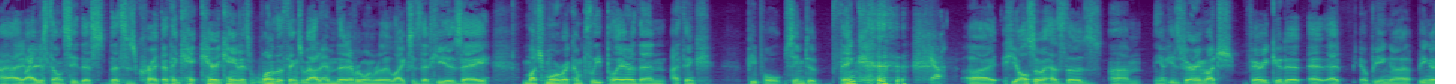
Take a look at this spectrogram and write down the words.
I, I- I just don't see this. This is correct. I think Ha- Harry Kane is one of the things about him that everyone really likes is that he is a much more of a complete player than I think people seem to think. yeah. Uh, he also has those. Um, you know, he's very much very good at at, at you know, being a being a,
